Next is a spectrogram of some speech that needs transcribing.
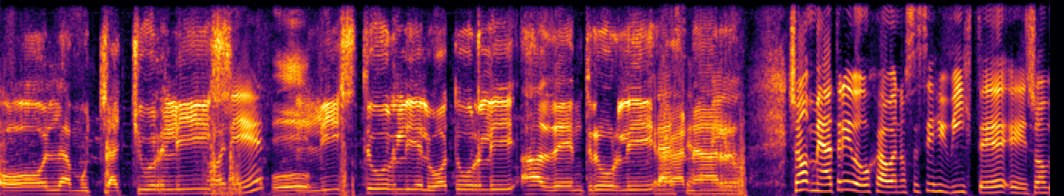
Hola muchachurlis. Uh, Listurli, el boturli, adentrurli, a ganar. amigo. Yo me atrevo, Java, no sé si viste, eh, yo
